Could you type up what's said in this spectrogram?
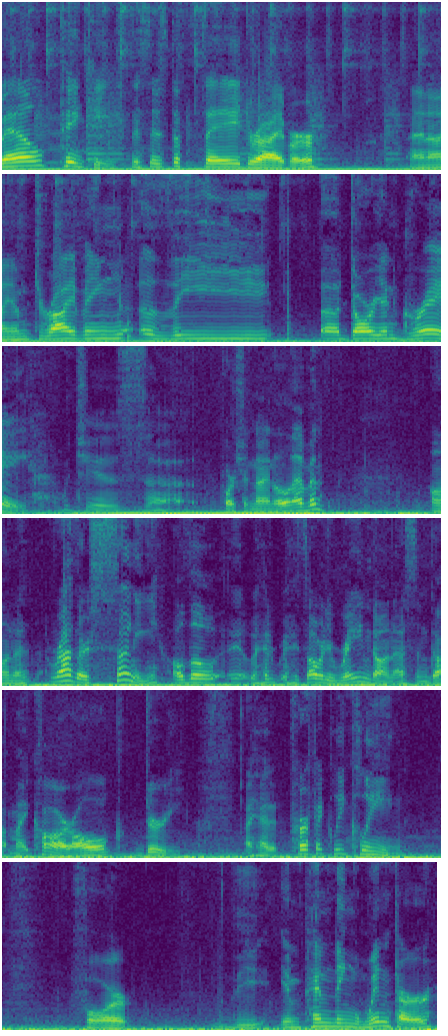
Well, Pinkies, this is the Fay driver, and I am driving the uh, Dorian Gray, which is uh, Porsche 911, on a rather sunny, although it had, it's already rained on us and got my car all dirty. I had it perfectly clean for the impending winter,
